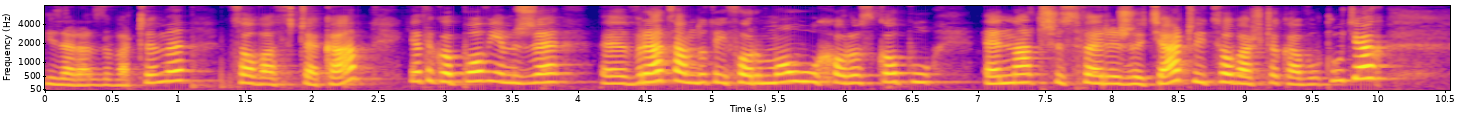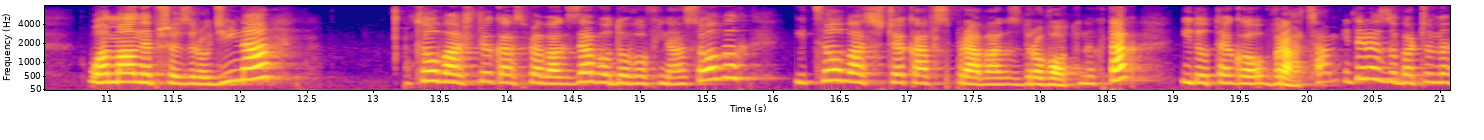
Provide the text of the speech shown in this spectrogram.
I zaraz zobaczymy, co Was czeka. Ja tylko powiem, że e, wracam do tej formuły horoskopu e, na trzy sfery życia, czyli co Was czeka w uczuciach, łamane przez rodzina, co Was czeka w sprawach zawodowo-finansowych i co Was czeka w sprawach zdrowotnych, tak? I do tego wracam. I teraz zobaczymy,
